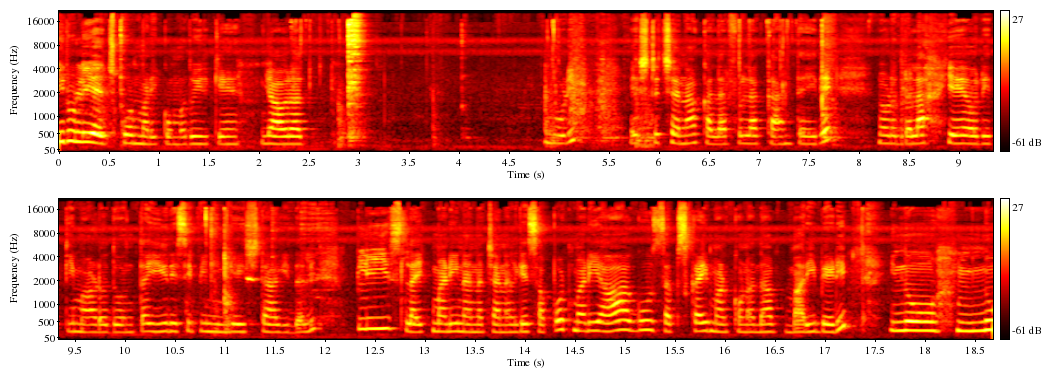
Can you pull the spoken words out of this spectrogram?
ಈರುಳ್ಳಿ ಹೆಚ್ಕೊಂಡು ಮಾಡಿಕೊಬೋದು ಇದಕ್ಕೆ. ಯಾವ ನೋಡಿ, ಎಷ್ಟು ಚೆನ್ನಾಗಿ ಕಲರ್ಫುಲ್ಲಾಗಿ ಕಾಣ್ತಾ ಇದೆ. ನೋಡಿದ್ರಲ್ಲ, ಯಾವ ರೀತಿ ಮಾಡೋದು ಅಂತ ಈ ರೆಸಿಪಿ ನಿಮಗೆ ಇಷ್ಟ ಆಗಿದ್ದಲ್ಲಿ ಪ್ಲೀಸ್ ಲೈಕ್ ಮಾಡಿ, ನನ್ನ ಚಾನಲ್ಗೆ ಸಪೋರ್ಟ್ ಮಾಡಿ ಹಾಗೂ ಸಬ್ಸ್ಕ್ರೈಬ್ ಮಾಡ್ಕೊಳೋದನ್ನ ಮರಿಬೇಡಿ. ಇನ್ನು ಇನ್ನೂ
